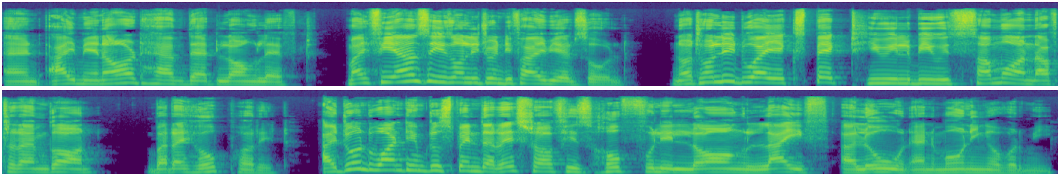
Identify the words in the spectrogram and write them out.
and I may not have that long left. My fiance is only 25 years old. Not only do I expect he will be with someone after I'm gone, but I hope for it. I don't want him to spend the rest of his hopefully long life alone and mourning over me.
